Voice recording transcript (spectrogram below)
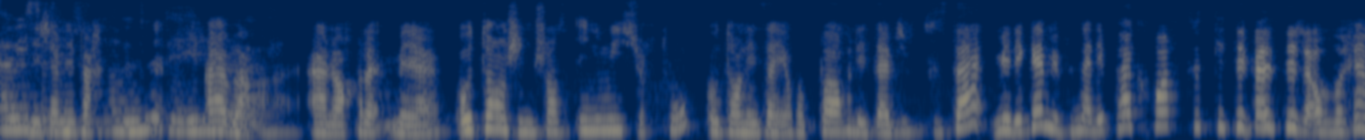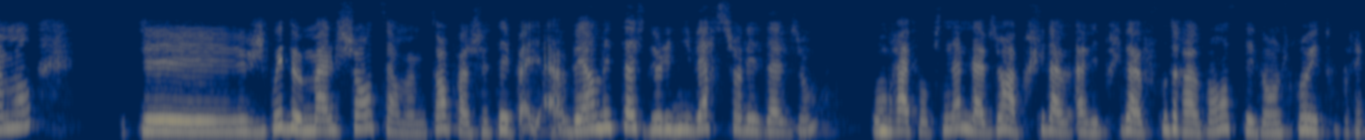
Ah oui, n'est jamais parti. tout. Ah euh, bah alors là, mais euh, autant j'ai une chance inouïe surtout, autant les aéroports, les avions, tout ça, mais les gars, mais vous n'allez pas croire tout ce qui s'est passé, genre vraiment, j'ai joué de malchance et en même temps, enfin je sais pas, il y avait un message de l'univers sur les avions. Bon bref, au final l'avion a pris la, avait pris la foudre avant, c'était dangereux et tout, bref,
